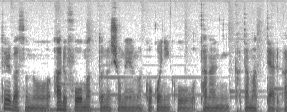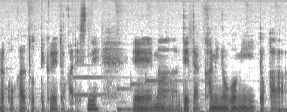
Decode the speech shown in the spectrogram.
例えばその、あるフォーマットの書面はここにこう、棚に固まってあるからここから取ってくれとかですね。えー、まあ、出た紙のゴミとか、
